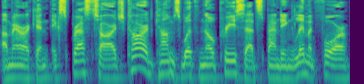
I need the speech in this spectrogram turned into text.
American Express Charge Card comes with no preset spending limit for,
